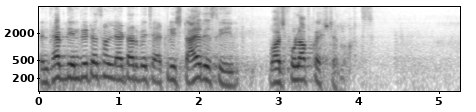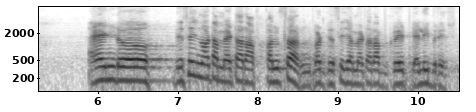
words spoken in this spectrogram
In fact, the invitation letter which at least I received was full of question marks. And uh, this is not a matter of concern, but this is a matter of great deliberation.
